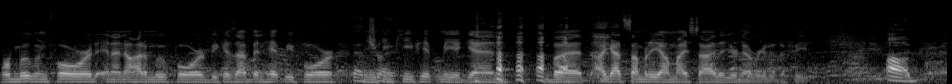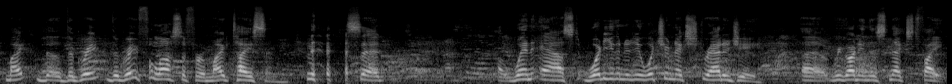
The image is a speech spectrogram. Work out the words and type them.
We're moving forward, and I know how to move forward because I've been hit before. and That's you can keep hitting me again, but I got somebody on my side that you're never going to defeat. Mike, the, the, great, the great philosopher Mike Tyson said, uh, when asked, What are you going to do? What's your next strategy uh, regarding this next fight?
